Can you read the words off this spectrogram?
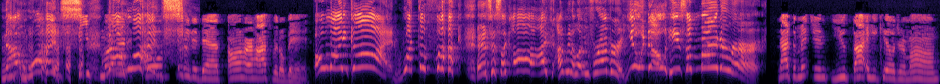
Not once. She smothered Not once. to death on her hospital bed. Oh my god! What the fuck? And it's just like, oh, I, I'm gonna love you forever. You know he's a murderer. Not to mention, you thought he killed your mom,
